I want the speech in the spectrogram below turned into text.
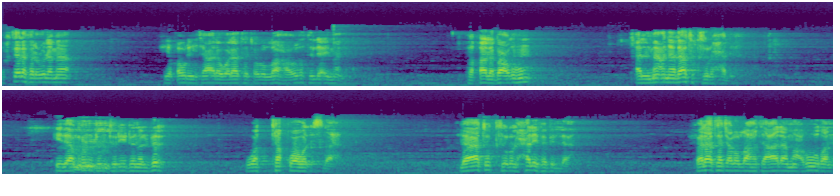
اختلف العلماء في قوله تعالى ولا تجعلوا الله عرضة لأيمانكم. فقال بعضهم المعنى لا تكثر الحديث. إذا كنتم تريدون البر والتقوى والإصلاح لا تكثروا الحلف بالله. فلا تجعلوا الله تعالى معروضا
